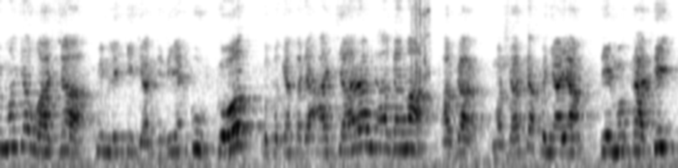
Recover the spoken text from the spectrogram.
Remaja wajar memiliki jati diri yang kukuh berpegang pada ajaran agama agar masyarakat penyayang, demokratik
